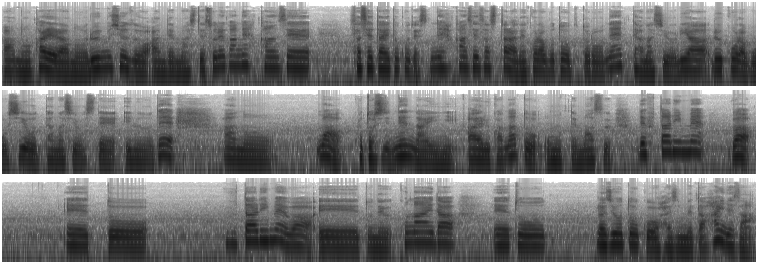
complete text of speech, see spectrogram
あの彼らのルームシューズを編んでましてそれがね完成させたいとこですね。完成させたらねコラボトーク撮ろうねって話をリアルコラボをしようって話をしているのであのまあ今年年内に会えるかなと思ってます。で2人目はえー、っと2人目はえー、っとねこの間え、っとラジオトークを始めたハイネさん。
